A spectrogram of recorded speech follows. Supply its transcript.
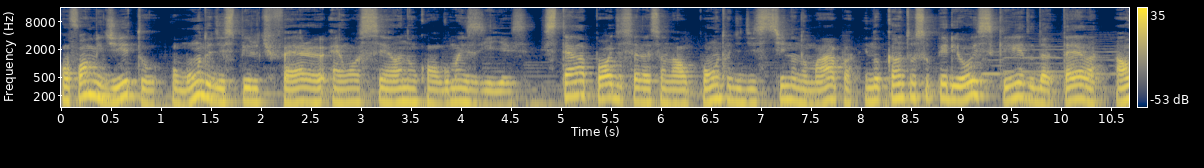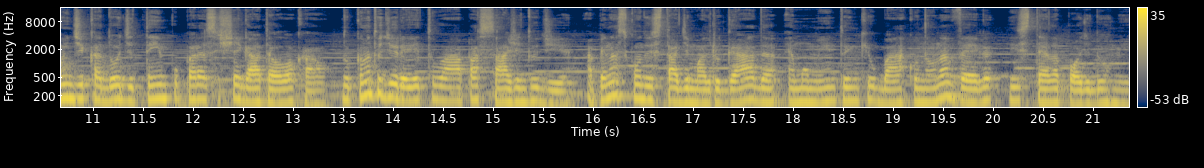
Conforme dito, o mundo de Spiritfarer é um oceano com algumas ilhas. Stella pode selecionar o ponto de destino no mapa e no canto superior esquerdo da tela há um indicador de tempo para se chegar até o local. No canto direito há a passagem do dia. Apenas quando está de madrugada é o momento em que o barco não navega e Stella pode dormir.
